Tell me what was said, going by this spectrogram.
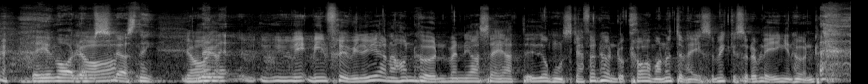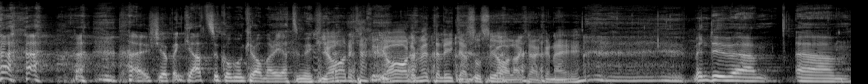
det är ju en mardrömslösning. Ja, men, jag, min, min, fru vill ju gärna ha en hund, men jag säger att om hon skaffar en hund då kramar hon inte mig så mycket så det blir ingen hund. Köp en katt så kommer hon krama dig jättemycket. Ja, det kanske, ja, de är inte lika sociala kanske. Nej. Men du, um,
